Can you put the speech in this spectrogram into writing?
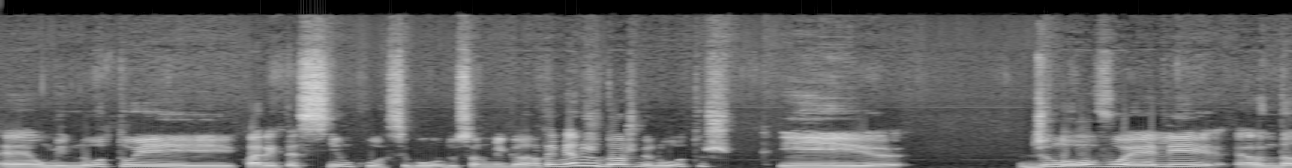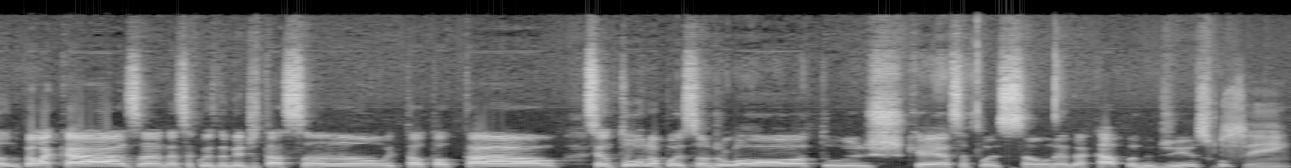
é, 1 minuto e 45 segundos, se eu não me engano. Tem menos de dois minutos. E, de novo, ele andando pela casa, nessa coisa da meditação e tal, tal, tal. Sentou na posição de lótus, que é essa posição né, da capa do disco. Sim.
